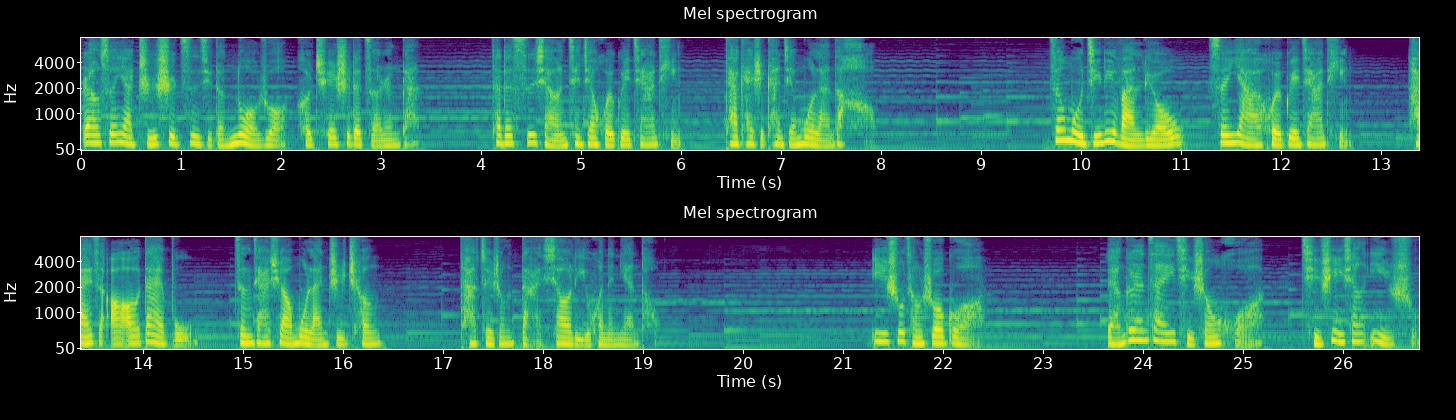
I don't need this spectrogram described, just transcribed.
让孙亚直视自己的懦弱和缺失的责任感，他的思想渐渐回归家庭，他开始看见木兰的好。曾母极力挽留孙亚回归家庭。孩子嗷嗷待哺，曾家需要木兰支撑，他最终打消离婚的念头。一书曾说过：“两个人在一起生活，岂是一项艺术，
